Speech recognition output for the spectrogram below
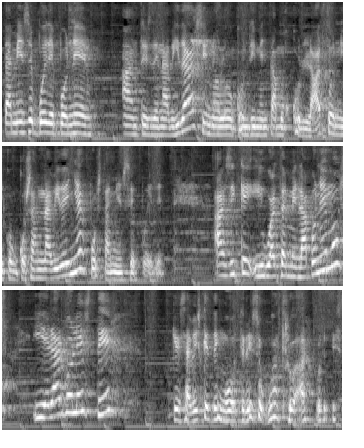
También se puede poner antes de Navidad, si no lo condimentamos con lazos ni con cosas navideñas, pues también se puede. Así que igual también la ponemos. Y el árbol este, que sabéis que tengo tres o cuatro árboles,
